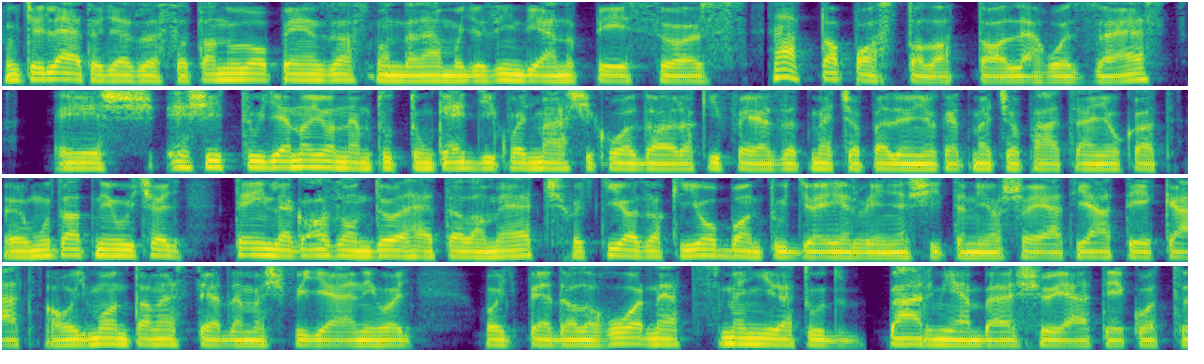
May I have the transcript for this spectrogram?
úgyhogy lehet, hogy ez lesz a tanulópénz, azt mondanám, hogy az Indiana Pacers hát tapasztalattal lehozza ezt, és, és itt ugye nagyon nem tudtunk egyik vagy másik oldalra kifejezett meccsap előnyöket, meccsap hátrányokat mutatni, úgyhogy tényleg azon dőlhet el a meccs, hogy ki az, aki jobban tudja érvényesíteni a saját játékát. Ahogy mondtam, ezt érdemes figyelni, hogy hogy például a Hornets mennyire tud bármilyen belső játékot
